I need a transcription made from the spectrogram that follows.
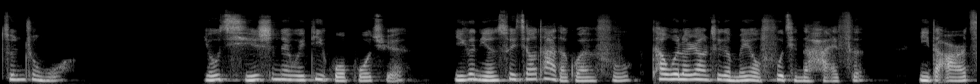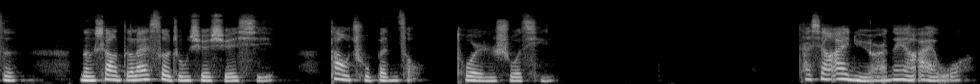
尊重我。尤其是那位帝国伯爵，一个年岁较大的官夫，他为了让这个没有父亲的孩子，你的儿子，能上德莱瑟中学学习，到处奔走，托人说情。他像爱女儿那样爱我，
